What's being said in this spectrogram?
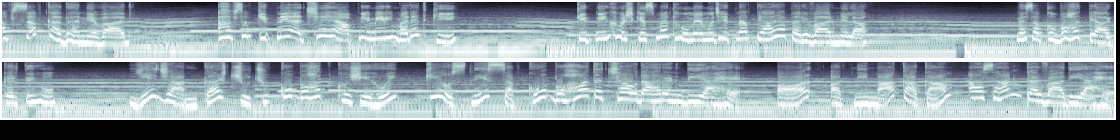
आप सबका धन्यवाद। आप सब कितने अच्छे हैं, आपने मेरी मदद की। कितनी खुशकिस्मत हूँ मैं, मुझे इतना प्यारा परिवार मिला। मैं सबको बहुत प्यार करती हूँ। ये जानकर चूचू को बहुत खुशी हुई कि उसने सबको बहुत अच्छा उदाहरण दिया है और अपनी माँ का काम आसान करवा दिया है।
